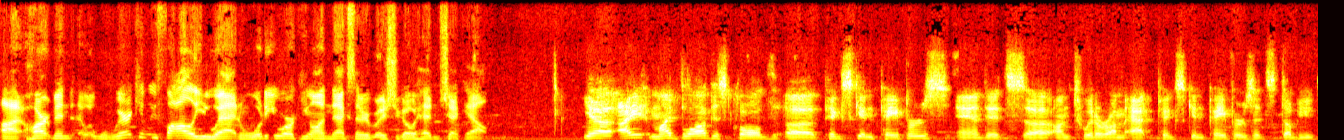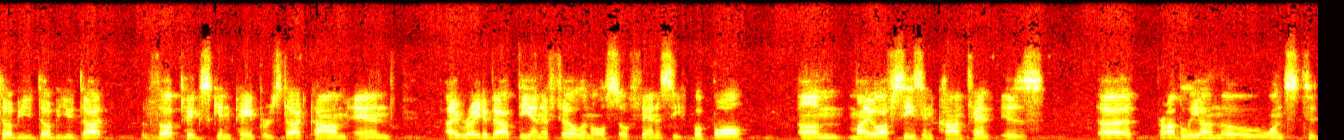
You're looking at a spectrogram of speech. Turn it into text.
Uh, Hartman, where can we follow you at, and what are you working on next? Everybody should go ahead and check out. Yeah, I my blog is called uh, Pigskin Papers, and it's uh, on Twitter. I'm at Pigskin Papers. It's www.thepigSkinPapers.com, and I write about the NFL and also fantasy football. Um, my off-season content is uh, probably on the once to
